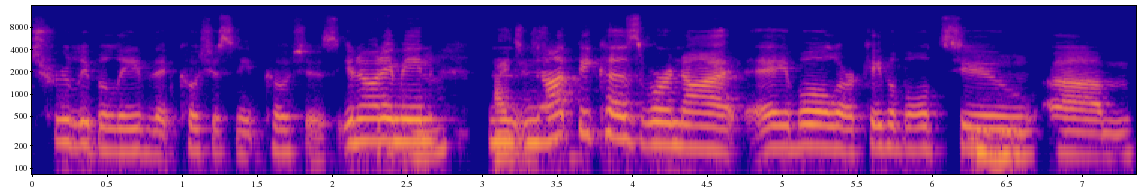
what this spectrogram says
truly believe that coaches need coaches. You know what i mean? Mhm. I just- not because we're not able or capable to um,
